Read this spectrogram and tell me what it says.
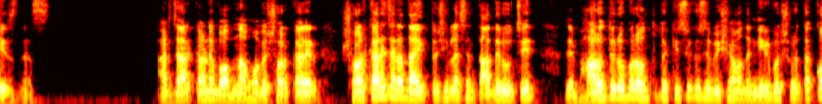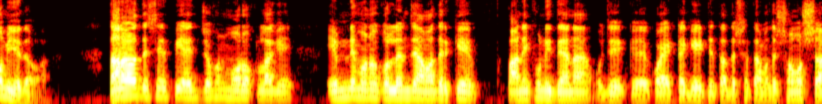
business আর যার কারণে বদনাম হবে সরকারের, সরকারে যারা দায়িত্বশীল আছেন তাদের উচিত যে ভারতের উপর অন্তত কিছু কিছু বিষয়ে আমাদের নির্ভরশীলতা কমিয়ে দেওয়া। তারা দেশের পেঁয়াজ যখন মরক লাগে, এমনি মনে করলেন যে আমাদেরকে পানি পুনি দেয় না, ওই যে কয়েকটা গেটে তাদের সাথে আমাদের সমস্যা।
